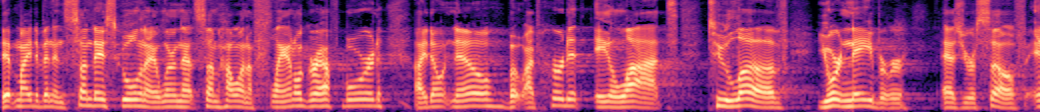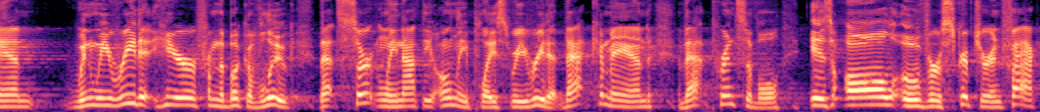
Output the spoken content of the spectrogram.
it might have been in Sunday school, and I learned that somehow on a flannel graph board. I don't know, but I've heard it a lot to love your neighbor as yourself. And when we read it here from the book of Luke, that's certainly not the only place we read it. That command, that principle is all over Scripture. In fact,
